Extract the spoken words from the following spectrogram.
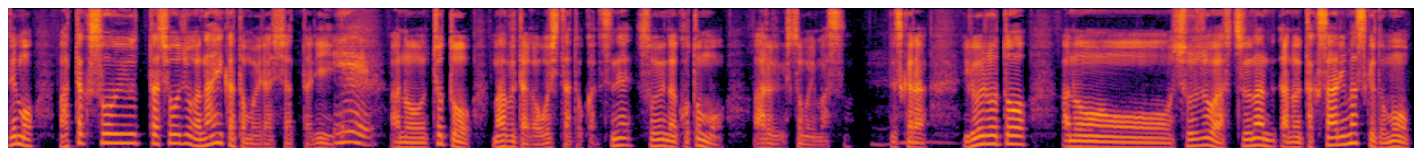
でも全くそういった症状がない方もいらっしゃったり、えー、あのちょっとまぶたが落ちたとかですねそういうようなこともある人もいます。ですからいろいろとあの症状は普通なんあのたくさんありますけども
